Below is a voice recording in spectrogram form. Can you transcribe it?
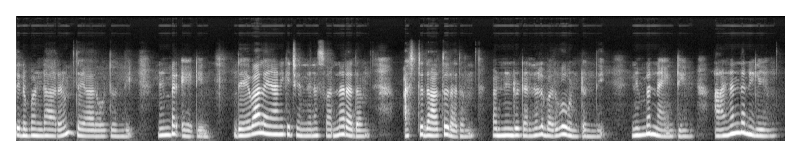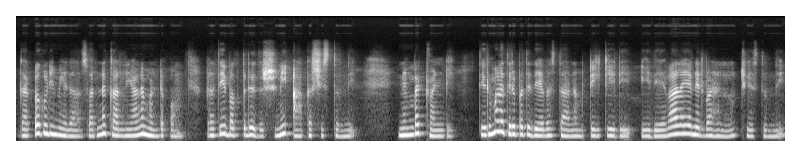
తినుబండారం తయారవుతుంది. నెంబర్ ఎయిటీన్ దేవాలయానికి చెందిన స్వర్ణ రథం అష్టధాతు రథం పన్నెండు టన్నుల బరువు ఉంటుంది. నెంబర్ నైన్టీన్ ఆనంద నిలయం గర్భగుడి మీద స్వర్ణ కళ్యాణ మండపం ప్రతి భక్తుడి దృష్టిని ఆకర్షిస్తుంది. నెంబర్ ట్వంటీ తిరుమల తిరుపతి దేవస్థానం టీటీడీ ఈ దేవాలయ నిర్వహణను చేస్తుంది.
